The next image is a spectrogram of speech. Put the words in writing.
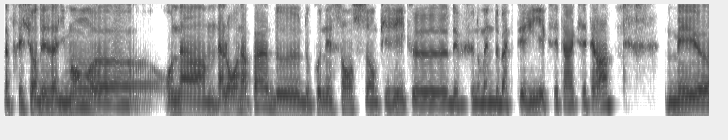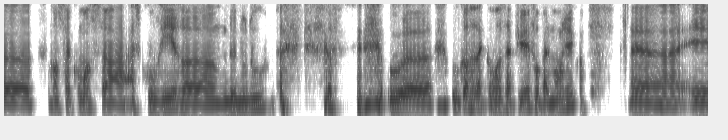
la fraîcheur des aliments, euh, on a alors on n'a pas de, de, connaissances empiriques euh, des phénomènes de bactéries, etc., etc. Mais euh, quand ça commence à, à se couvrir de doudou ou, ou quand ça commence à puer, faut pas le manger, quoi. et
